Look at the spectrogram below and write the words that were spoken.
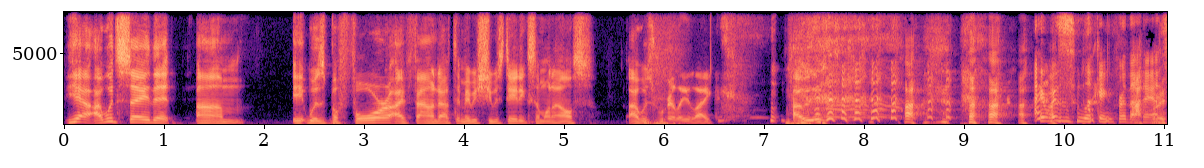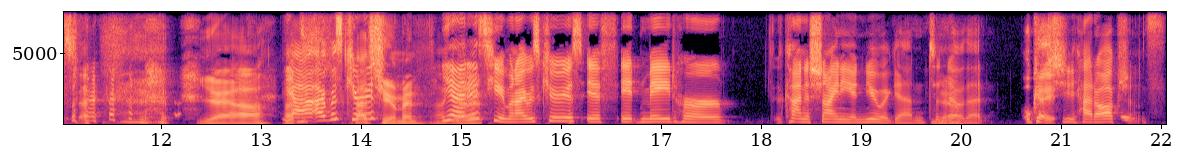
Yeah, I would say that um it was before I found out that maybe she was dating someone else. I was really like I was, I was looking for that I was- answer. yeah, yeah, I was curious. That's human. I yeah, get it is human. I was curious if it made her kind of shiny and new again to Yeah. know that okay. she had options.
